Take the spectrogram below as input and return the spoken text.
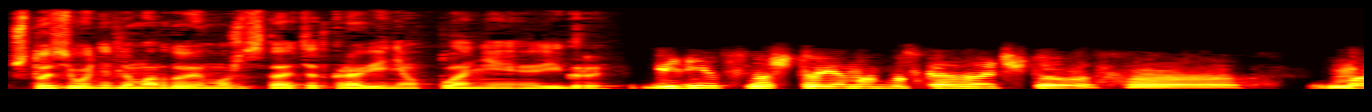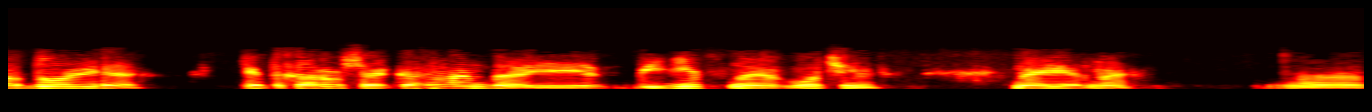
Что сегодня для Мордовии может стать откровением в плане игры? Единственное, что я могу сказать, что э, Мордовия это хорошая команда, и единственное, очень, наверное, э,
